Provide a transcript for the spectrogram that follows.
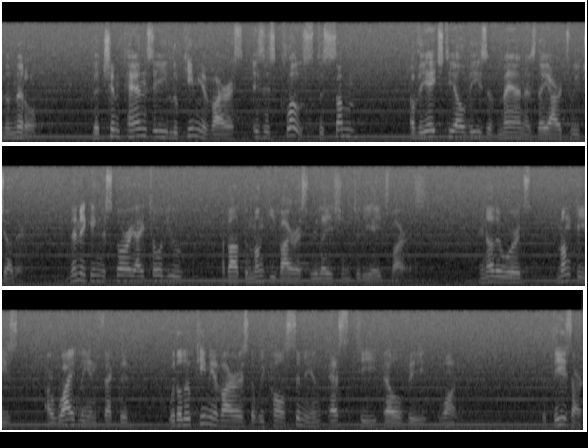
to the middle. The chimpanzee leukemia virus is as close to some of the HTLVs of man as they are to each other, mimicking the story I told you about the monkey virus relation to the AIDS virus. In other words, monkeys are widely infected with a leukemia virus that we call simian, STLV1. But these are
